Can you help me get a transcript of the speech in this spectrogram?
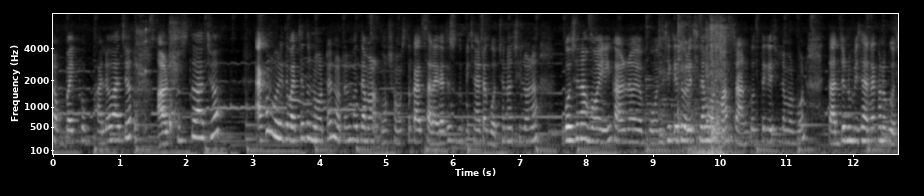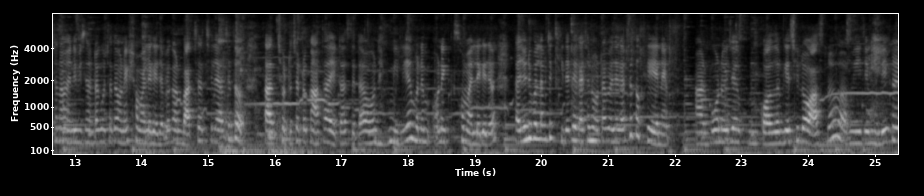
সবাই খুব ভালো আছো আর সুস্থ আছো। এখন ঘড়িতে বাচ্চা তো নটা, নটার মধ্যে আমার সমস্ত কাজ সারা গেছে, শুধু বিছানাটা গোছানো ছিল না, গোছানো হয়নি, কারণ ওই বোনজিকে ধরেছিলাম, ওর মা স্নান করতে গেছিল আমার বোন, তার জন্য বিছানাটা এখনও গোছানো হয়নি, বিছানাটা গোছাতে অনেক সময় লেগে যাবে, কারণ বাচ্চা ছেলে আছে তো, তার ছোট ছোট কাঁথা, এটা, সেটা অনেক মিলিয়ে মানে অনেক সময় লেগে যাবে, তাই জন্য বললাম যে খিদে পেয়ে গেছে, নটা বেজে গেছে তো খেয়ে নে। আর বোন ওই যে কল গেছিল, আসলো, আমি এই যে মুড়ি এখানে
